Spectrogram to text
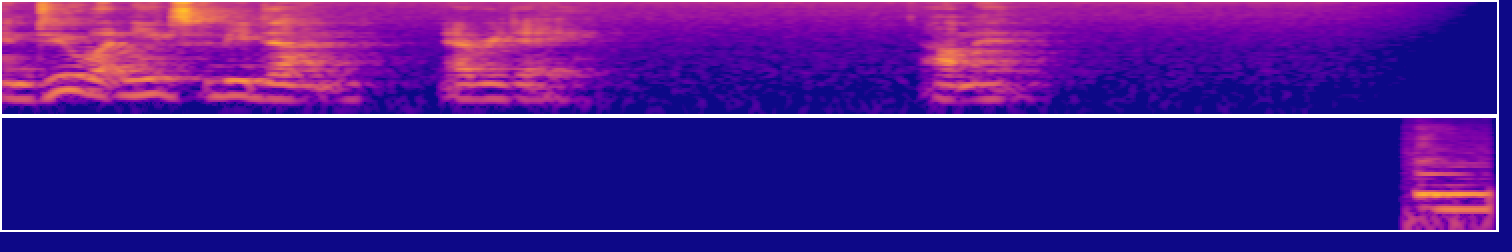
and do what needs to be done every day. Amen. Sweet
